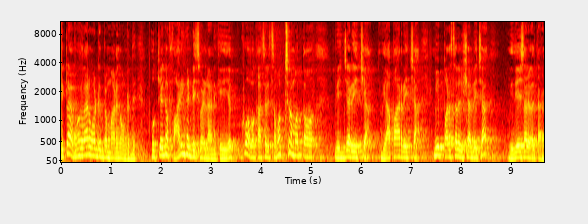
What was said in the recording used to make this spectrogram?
ఇట్లా ఒకదాని ఒకటి బ్రహ్మాండంగా ఉంటుంది. ముఖ్యంగా ఫారిన్ కంట్రీస్ వెళ్ళడానికి ఎక్కువ అవకాశాలు సంవత్సరం మొత్తం విద్య రీత్యా వ్యాపార రీత్యా మీ పర్సనల్ విషయాల రీత్యా విదేశాలు వెళ్తారు.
